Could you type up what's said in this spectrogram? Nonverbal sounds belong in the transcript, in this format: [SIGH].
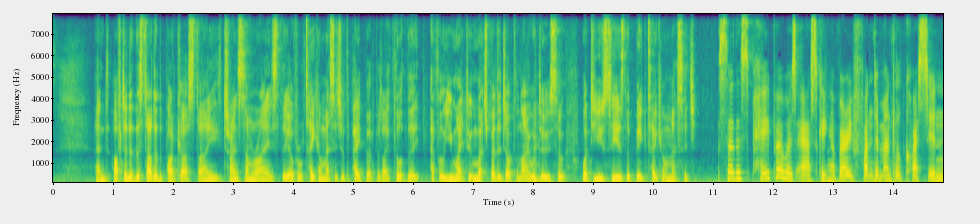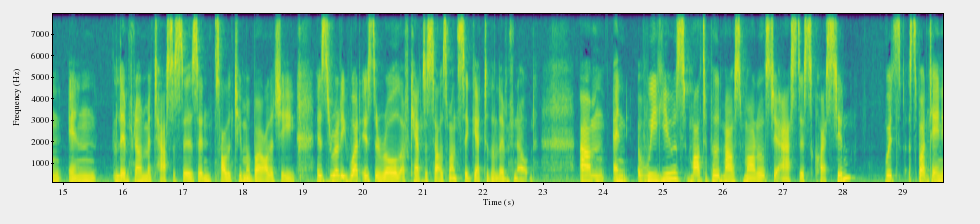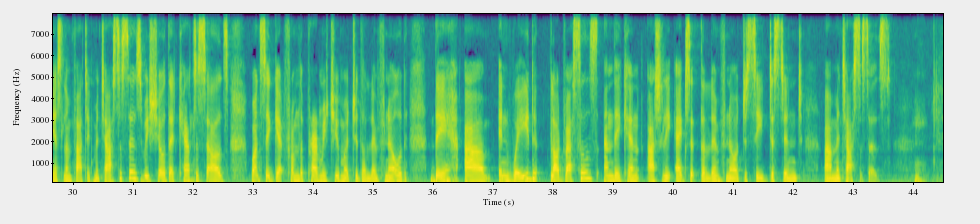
And often at the start of the podcast, I try and summarize the overall take home message of the paper, but I thought that, Ethel, you might do a much better job than I would do. Hmm. So, what do you see as the big take home message? So, this paper was asking a very fundamental question in lymph node metastasis and solid tumor biology is really what is the role of cancer cells once they get to the lymph node. Um, and we use multiple mouse models to ask this question. With spontaneous lymphatic metastasis, we show that cancer cells, once they get from the primary tumor to the lymph node, they um, invade blood vessels and they can actually exit the lymph node to see distant uh, metastases.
